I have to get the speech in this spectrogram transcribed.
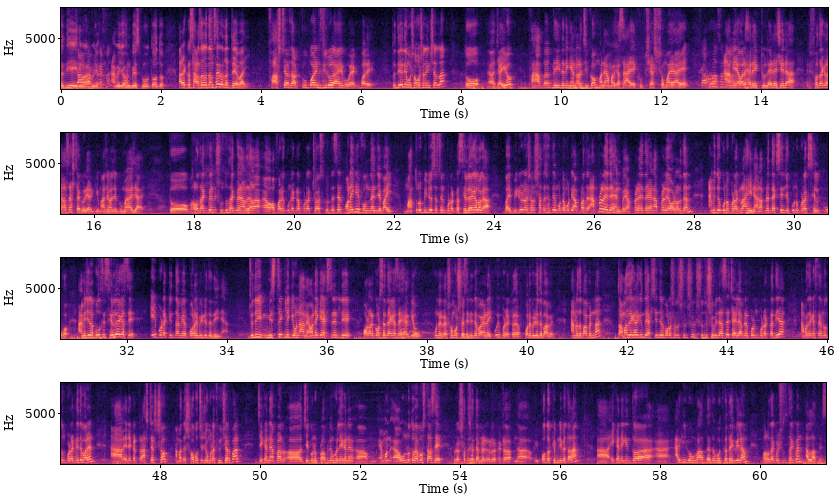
আমি যখন বেচবো তখন তো আর একটা চার্জারের দাম চার হাজার টাকা ভাই। Fast charger two point zero আইবো একবারে। তো দিয়ে দিব সমস্যা নেই ইনশাল্লাহ। তো যাই হোক ফাহাদার দিয়ে ইদানিং এনার্জি কম মানে আমার কাছে আয়ে খুব শেষ সময়ে আয়ে? আমি আবার হ্যারে একটু লেড়ে সেটা সজাগ রাখার চেষ্টা করি আর কি মাঝে মাঝে ঘুমায় যায়। তো ভালো থাকবেন, সুস্থ থাকবেন। আর যারা অফারে কোনো একটা প্রোডাক্ট চয়েস করতেছেন, অনেকেই ফোন দেন যে, ভাই, মাত্র ভিডিও সেশন প্রোডাক্টটা সেল হয়ে গেল গা। ভাই ভিডিওটা আসার সাথে সাথে মোটামুটি আপনাদের, আপনারাই দেখেন ভাই, আপনারাই দেখেন, আপনারাই অর্ডার দেন। আমি তো কোনো প্রোডাক্ট রাখি না। আর আপনি দেখছেন যে, কোনো প্রোডাক্ট সেল আমি যেটা বলছি সেল হয়ে গেছে, এই প্রোডাক্ট কিন্তু আমি আর পরের ভিডিওতে দিই না। যদি মিস্টেকলি কেউ না নেয়, অনেকে অ্যাক্সিডেন্টলি অর্ডার করছে, দেখা হ্যার কেউ কোনো একটা সমস্যা হয়েছে, নিতে পারে নাই, ওই প্রোডাক্টটা পরে ভিডিওতে পাবেন। আনাতে পাবেন না। তো আমাদের এখানে কিন্তু এক্সচেঞ্জের বড় সড়ো সুযোগ সুবিধা আছে। চাইলে আপনার পুরনো প্রোডাক্টটা দিয়ে আমাদের কাছ থেকে নতুন প্রোডাক্ট নিতে পারেন। আর এটা একটা ট্রাস্টেড শপ আমাদের হচ্ছে যমুনা ফিউচার পার্ক যেখানে আপনার যে কোনো প্রবলেম হলে এখানে এমন উন্নত ব্যবস্থা আছে, ওটার সাথে সাথে আপনার একটা পদক্ষেপ নেবে তারা। এখানে কিন্তু আর কি কম ভাব বহুত কথাই কইলাম। ভালো থাকবেন, সুস্থ থাকবেন। আল্লাহ হাফেজ।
